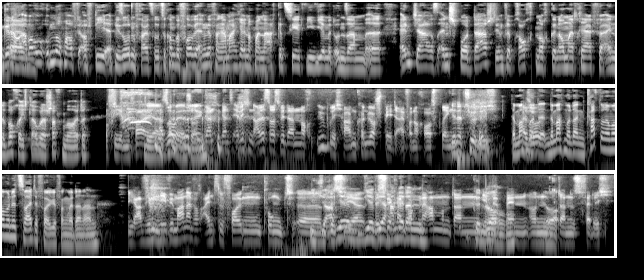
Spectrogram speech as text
Genau, Ähm, aber um, um nochmal auf die, auf die Episodenfrage zurückzukommen, bevor wir angefangen haben, habe ich ja nochmal nachgezählt, wie wir mit unserem äh, Endjahresendsport dastehen. Wir brauchten noch genau Material für eine Woche. Ich glaube, das schaffen wir heute. Auf jeden Fall. Ja, das also, wir ja schon. äh, ganz, ganz ehrlich, und alles, was wir dann noch übrig haben, können wir auch später einfach noch Ja, rausbringen. natürlich. Dann machen, Also- wir, dann machen wir dann einen Cut und dann machen wir eine zweite Folge, fangen wir dann an. Ja, wir, nee, wir machen einfach Einzelfolgen, Punkt, äh, Ja, bis wir- wir, wir- bis wir wir haben keinen ja dann- Bock mehr haben und dann Genau. wir pennen und Ja. dann ist fertig.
